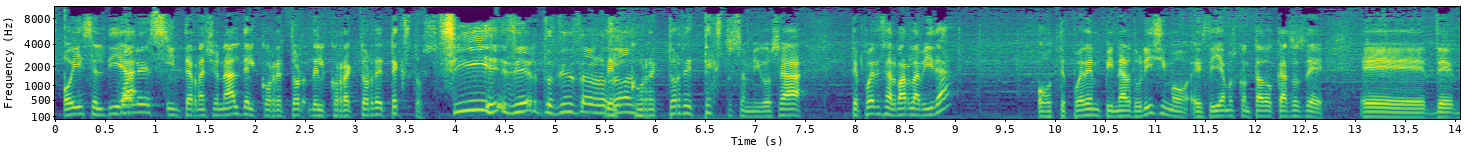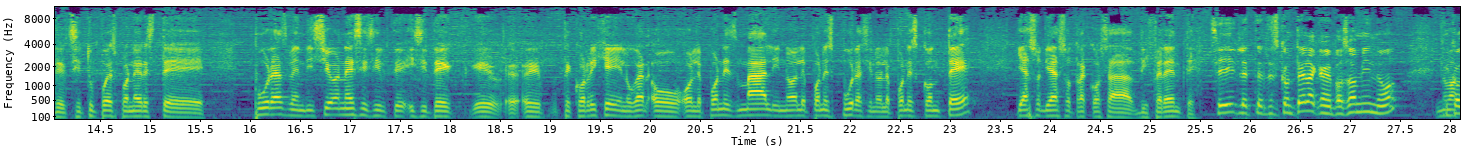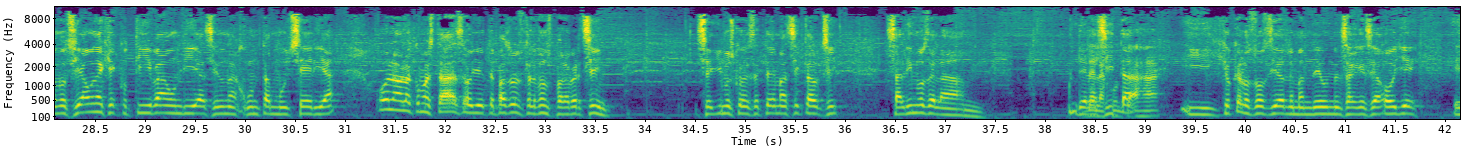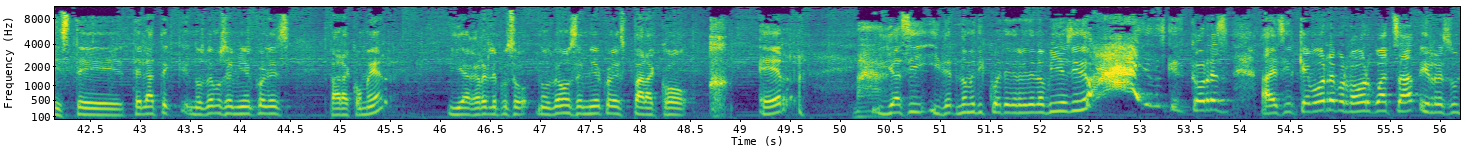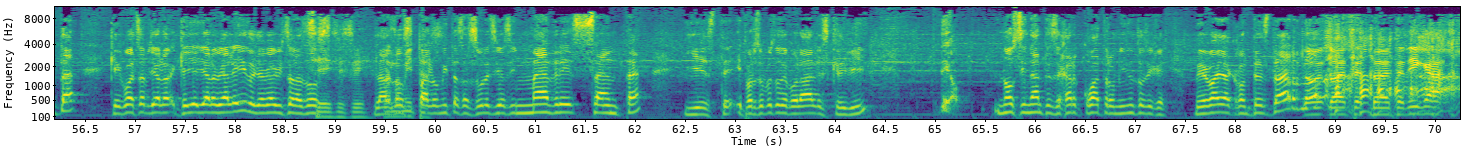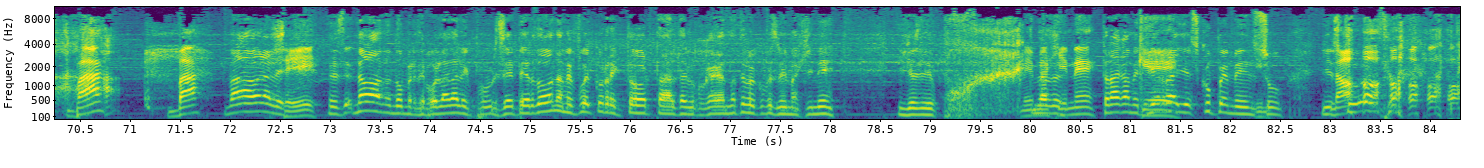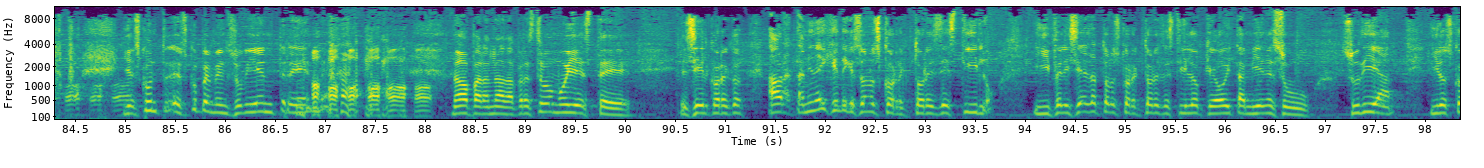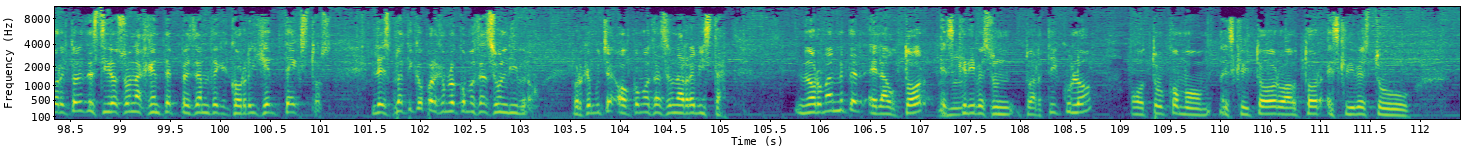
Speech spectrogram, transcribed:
Hoy es el Día Internacional del Corrector, del corrector de Textos. Sí, es cierto, tienes toda la razón. Del corrector de textos, amigo. O sea, ¿te puede salvar la vida? o te puede empinar durísimo. Este, ya hemos contado casos de, eh, de, si tú puedes poner este puras bendiciones y si te, y si te, eh, eh, te corrige en lugar o, le pones mal y no le pones pura sino le pones con T ya, eso ya es otra cosa diferente. Sí, le, te, les conté la que me pasó a mí, ¿no? Que conocí a una ejecutiva un día haciendo una junta muy seria. Hola, hola, ¿cómo estás? Oye, te paso los teléfonos para ver si seguimos con este tema. Sí, claro que sí. Salimos de la de, la, cita y creo que a los dos días le mandé un mensaje que decía, oye, este, te late, nos vemos el miércoles para comer y agarré y le puso, nos vemos el miércoles para y yo así, y no me di cuenta de lo vi y digo, ¡ay! Es que corres a decir que borre por favor WhatsApp y resulta que WhatsApp ya que ella ya lo había leído, ya había visto las dos, las dos palomitas azules y yo así, madre santa, y este, y por supuesto de volada le escribí, digo, no sin antes dejar cuatro minutos, dije, me vaya a contestar, ¿no? Donde te, diga, va, va. Va, órale. Sí. Este, no, no, no, hombre, de volada le puse, perdóname, fue el corrector, tal, tal. Me dijo, no te preocupes, me imaginé. Y yo dije, me imaginé. Trágame tierra y escúpeme en su. Y, y escúpeme en su vientre. no, para nada, pero estuvo muy este Sí, el corrector. Ahora, también hay gente que son los correctores de estilo. Y felicidades a todos los correctores de estilo que hoy también es su, su día. Y los correctores de estilo son la gente precisamente que corrigen textos. Les platico, por ejemplo, cómo se hace un libro porque mucha, o cómo se hace una revista. Normalmente el, autor escribes un, tu artículo o tú como escritor o autor escribes tu,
